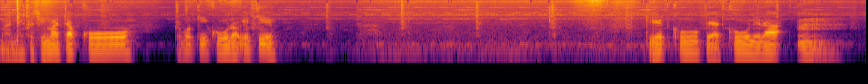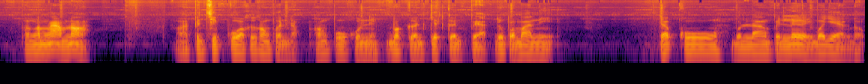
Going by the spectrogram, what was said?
มาเนี่ยก็สิมาจับครูกับว่ากี่ครูดอกเอฟซี เกตครูแปดคูนี่ละอืมพองามๆเนาะว่าเป็นสิบกลัวคือของเพิ่นดอกของปูคุณนี่ว่าเกินเจ็ดเกินแปดอยู่ประมาณนี้จับคูบนรางเป็นเลยบ่าแยกดอก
